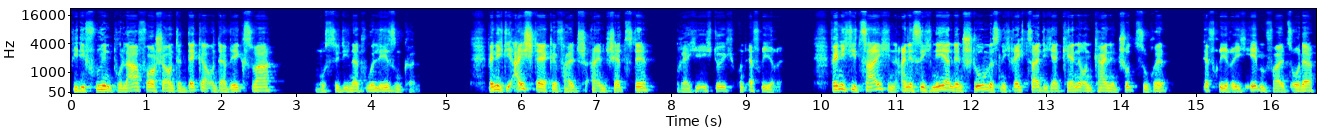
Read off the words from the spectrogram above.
wie die frühen Polarforscher und Entdecker unterwegs war, musste die Natur lesen können. Wenn ich die Eisstärke falsch einschätzte, breche ich durch und erfriere. Wenn ich die Zeichen eines sich nähernden Sturmes nicht rechtzeitig erkenne und keinen Schutz suche, erfriere ich ebenfalls oder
